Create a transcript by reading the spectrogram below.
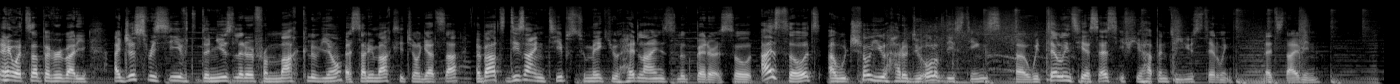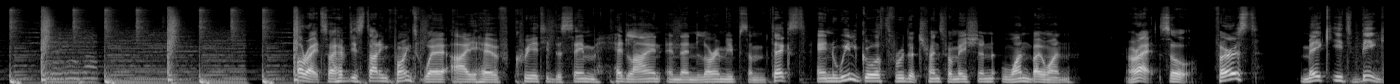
Hey, what's up everybody? I just received the newsletter from Marc Louvion, uh, salut Marc si tu regardes ça, about design tips to make your headlines look better. So I thought I would show you how to do all of these things uh, with Tailwind CSS if you happen to use Tailwind. Let's dive in. Alright, so I have this starting point where I have created the same headline and then lorem ipsum text, and we'll go through the transformation one by one. Alright, so first, make it big.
